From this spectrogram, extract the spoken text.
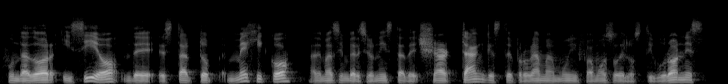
fundador y CEO de Startup México, además inversionista de Shark Tank, este programa muy famoso de los tiburones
